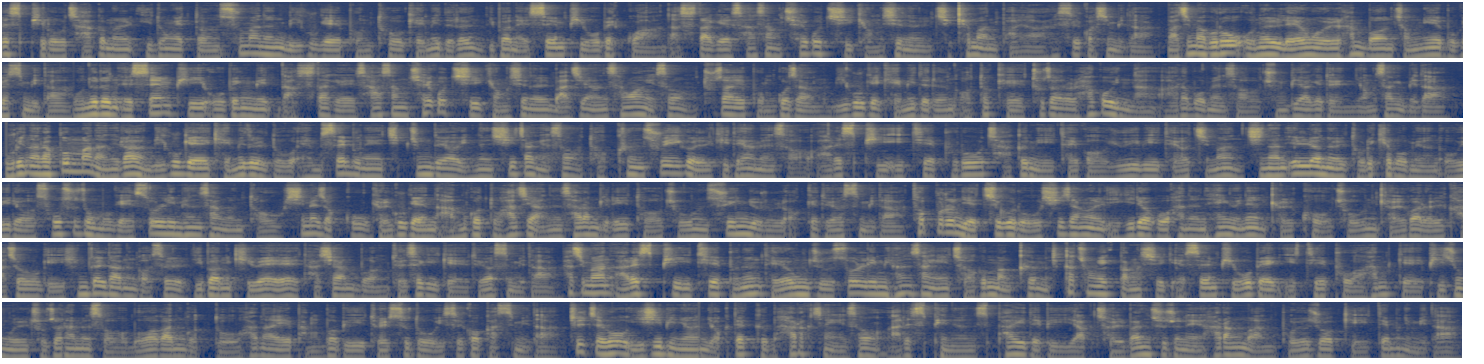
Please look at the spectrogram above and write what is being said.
RSP로 자금을 이동했던 수많은 미국의 본토 개미들은 이번 S&P 500과 나스닥의 사상 최고치 경신을 지켜만 봐야 했을 것입니다. 마지막으로 오늘 내용을 한번 정리해 보겠습니다. 오늘은 S&P 500 및 나스닥의 사상 최고치 경신을 맞이한 상황에서 투자의 본고장 미국의 개미들은 어떻게 투자를 하고 있나 알아보면서 준비하게 된 영상입니다. 우리나라뿐만 아니라 미국의 개미들도 M7에 집중되어 있는 시장에서 더 큰 수익을 기대하면서 RSP ETF로 자금이 대거 유입이 되었지만 지난 1년을 돌이켜보면 오히려 소수 종목의 쏠림 현상은 더욱 심해졌고 결국엔 아무것도 하지 않은 사람들이 더 좋은 수익률을 얻게 되었습니다. 섣부른 예측으로 시장을 이기려고 하는 행위는 결코 좋은 결과를 가져오기 힘들다는 것을 이번 기회에 다시 한번 되새기게 되었습니다. 하지만 RSP ETF는 대형주 쏠림 현상이 적은 만큼 시가총액 방식 S&P 500 ETF와 함께 비중을 조절하면서 모아가는 것도 하나의 방법이 될 수도 있을 것 같습니다. 실제로 22년 역대급 하락장에서 RSP는 스파이 대비 약 절반 수준의 하락만 보여주었기 때문입니다.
